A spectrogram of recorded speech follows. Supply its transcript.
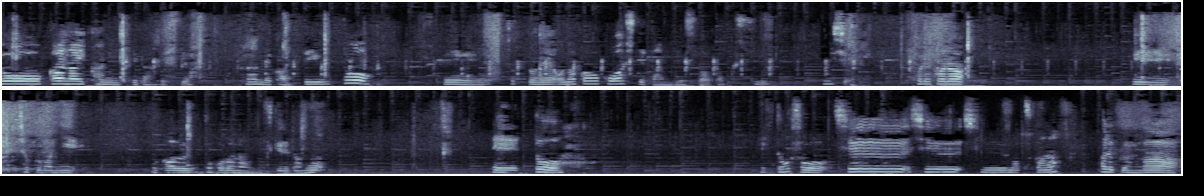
腸科内科に行ってたんですよ。なんでかっていうと、えー、ちょっとね、お腹を壊してたんです、私。よいしょ。これから、えー、職場に向かうところなんですけれども、えー、っと、えっと、そう、週、週、週末かな？はるくんが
